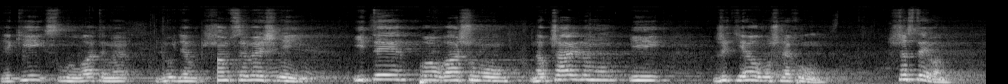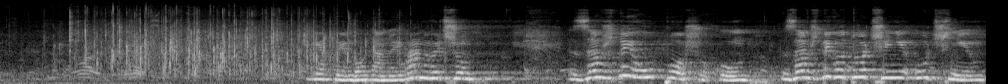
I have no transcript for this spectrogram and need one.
який слугуватиме людям. Вам Всевишній йти по вашому навчальному і життєвому шляху. Щасти вам! Дякую Богдану Івановичу. Завжди у пошуку, завжди в оточенні учнів,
